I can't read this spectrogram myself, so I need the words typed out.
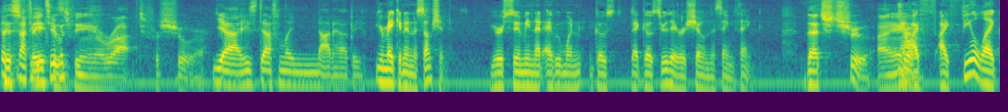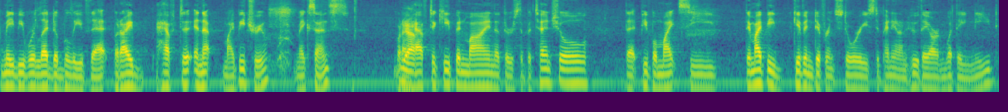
His not to faith too is much. being rocked for sure. Yeah, he's definitely not happy. you're making an assumption. You're assuming that everyone goes that goes through there is shown the same thing. That's true. I am. Now, I, f- I feel like maybe we're led to believe that, but I have to, and that might be true, makes sense. But Yeah. I have to keep in mind that there's the potential that people might see, they might be given different stories depending on who they are and what they need.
